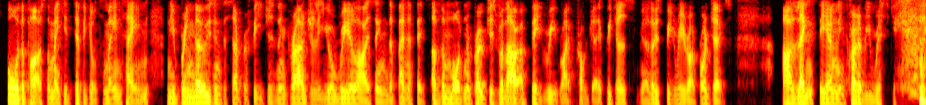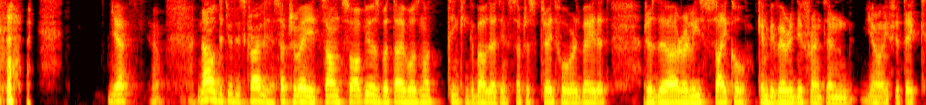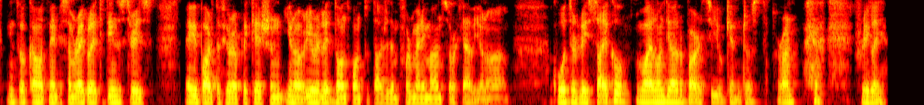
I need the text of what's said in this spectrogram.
or the parts that make it difficult to maintain and you bring those into separate features and then gradually you're realizing the benefits of the modern approaches without a big rewrite project because you know those big rewrite projects are lengthy and incredibly risky yeah yeah. Now that you describe it in such a way it sounds so obvious but i was not thinking about that in such a straightforward way that just the release cycle can be very different. And you know if you take into account maybe some regulated industries maybe part of your application you know you really don't want to touch them for many months or have you know a quarterly cycle while on the other parts you can just run freely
